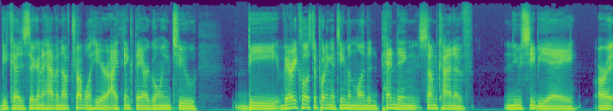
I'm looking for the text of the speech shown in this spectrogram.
because they're going to have enough trouble here. I think they are going to be very close to putting a team in London pending some kind of new CBA or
